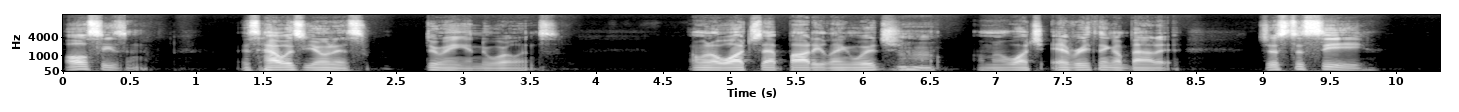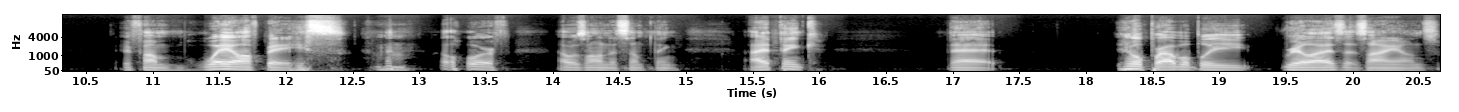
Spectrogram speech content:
all season. Is how is Jonas doing in New Orleans? I'm going to watch that body language. I'm going to watch everything about it just to see if I'm way off base or if I was onto something. I think that he'll probably realize that Zion's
